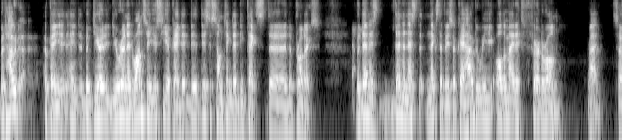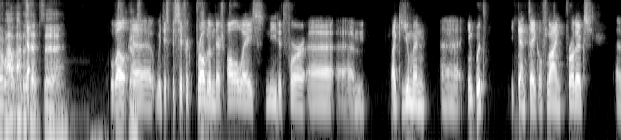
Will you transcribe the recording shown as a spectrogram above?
but how? do, Okay, but you you run it once and you see okay, this is something that detects the the products but then is then the next next step is okay. How do we automate it further on, right? So how how does yeah. that? Uh, well, uh, with this specific problem, there's always needed for uh, um, like human uh, input. You can't take offline products uh,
